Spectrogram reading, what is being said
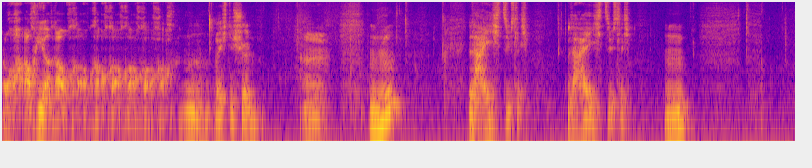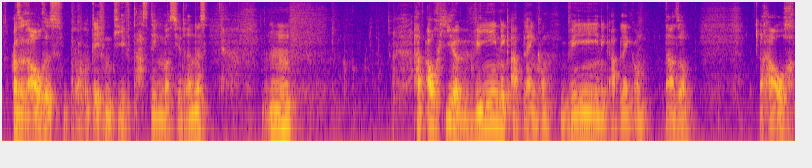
Oh, auch hier Rauch, Rauch, Rauch, Rauch, Rauch, Rauch, Rauch. Mm, richtig schön. Mm. Mhm. Leicht süßlich. Leicht süßlich. Mhm. Also Rauch ist definitiv das Ding, was hier drin ist. Mhm. Hat auch hier wenig Ablenkung. Wenig Ablenkung. Also Rauch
